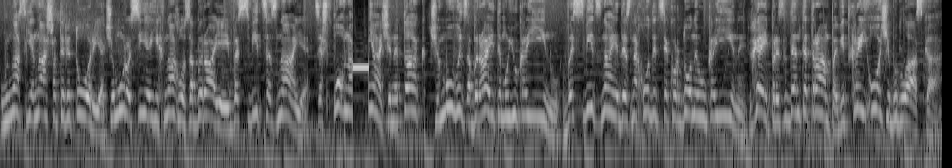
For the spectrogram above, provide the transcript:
У нас є наша територія. Чому Росія їх нагло забирає і весь світ це знає? Це ж повна хуйня, чи не так? Чому ви забираєте мою країну? Весь світ знає, де знаходяться кордони України. Гей, президенте Трампе, відкрий очі, будь ласка.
